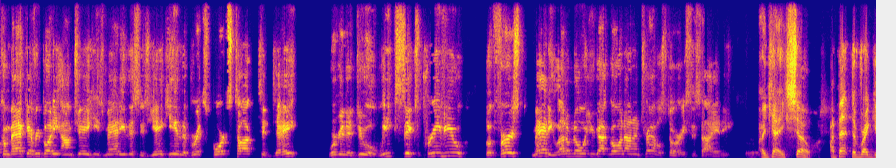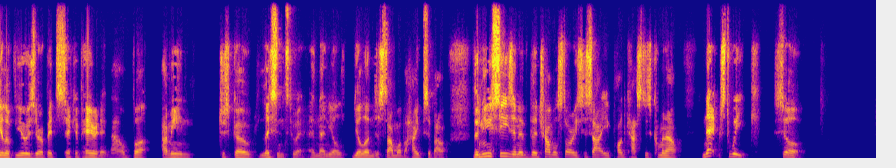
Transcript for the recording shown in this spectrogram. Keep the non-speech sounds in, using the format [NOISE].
Welcome back, everybody. I'm Jay. He's Maddie. This is Yankee and the Brit Sports Talk. Today, we're going to do a week six preview. But first, Maddie, let them know what you got going on in Travel Story Society. Okay, so I bet the regular viewers are a bit sick of hearing it now, but I mean, just go listen to it and then you'll you'll understand what the hype's about. The new season of the Travel Story Society podcast is coming out next week. So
